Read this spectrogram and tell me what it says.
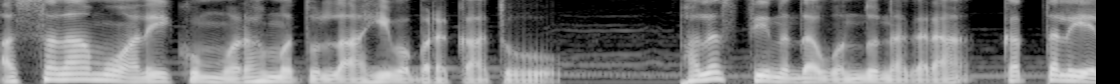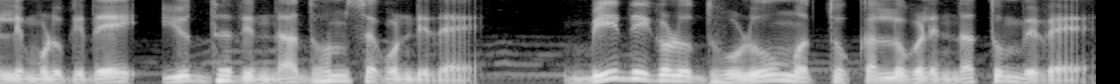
ಅಸ್ಸಲಾಮು ಅಲೈಕುಂ ವರಹಮತುಲ್ಲಾಹಿ ವಬರಕಾತುಹು. ಫಲಸ್ತೀನದ ಒಂದು ನಗರ ಕತ್ತಲೆಯಲ್ಲಿ ಮುಳುಗಿದೆ, ಯುದ್ಧದಿಂದ ಧ್ವಂಸಗೊಂಡಿದೆ. ಬೀದಿಗಳು ಧೂಳು ಮತ್ತು ಕಲ್ಲುಗಳಿಂದ ತುಂಬಿವೆ.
